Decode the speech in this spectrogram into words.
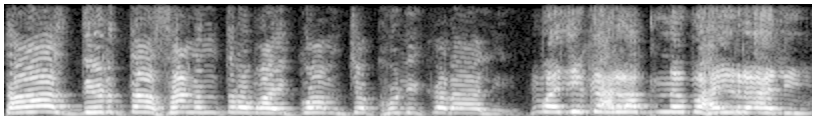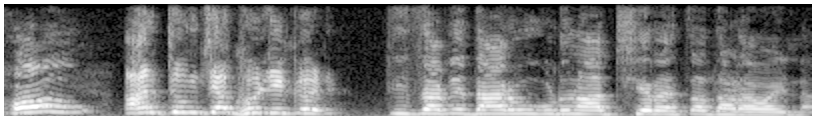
तास दीड तासानंतर बायको आमच्या खोलीकडे आली. माझी घरात बाहेर आली. हो. आणि तुमच्या खोलीकडे. तिचा बी दार उघडून आत शिरायचा धडा ना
